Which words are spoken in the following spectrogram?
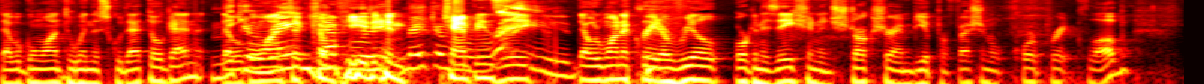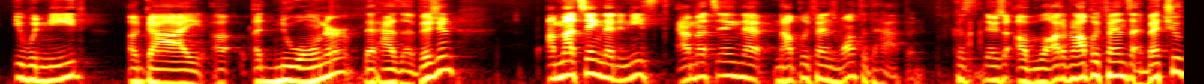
that would go on to win the Scudetto again, that Make would go on rain, to compete Jeffrey. in Champions rain. League, that would want to create a real organization and structure and be a professional corporate club, it would need a guy, a, a new owner that has that vision. I'm not saying that it needs. I'm not saying that Napoli fans want it to happen because there's a lot of Napoli fans, I bet you,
